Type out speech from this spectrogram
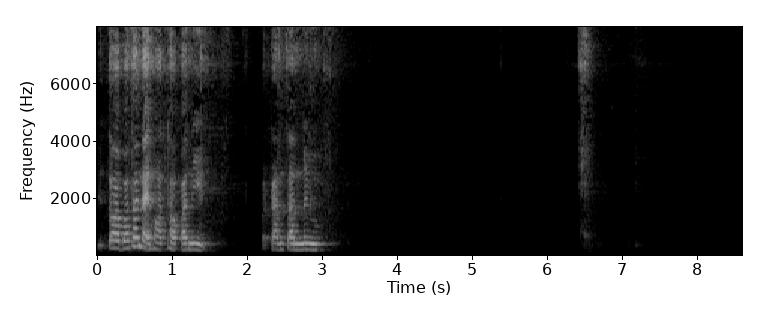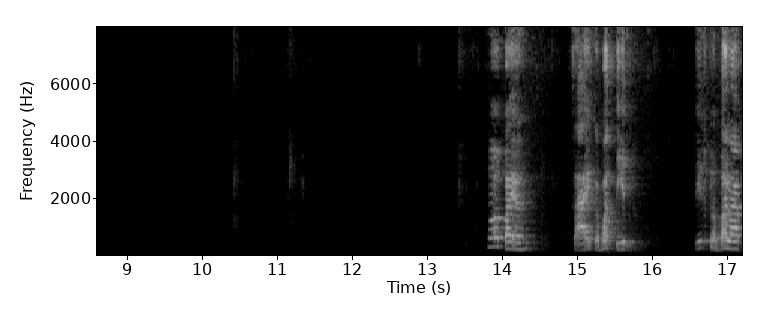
ติดต่อบ่ท่านไหนหอดเท่าปานนี้ประกันสันหนึ่งโทรไปสายกับบ่ติด ติดกับบ่รับ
